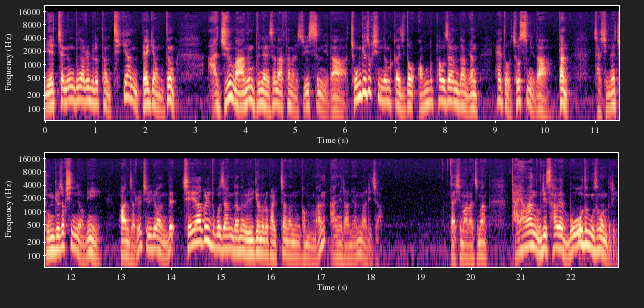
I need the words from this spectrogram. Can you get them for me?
예체능 분야를 비롯한 특이한 배경 등 아주 많은 분야에서 나타날 수 있습니다. 종교적 신념까지도 언급하고자 한다면 해도 좋습니다. 단 자신의 종교적 신념이 환자를 진료하는데 제약을 두고자 한다는 의견으로 발전하는 것만 아니라면 말이죠. 다시 말하지만 다양한 우리 사회 모든 구성원들이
